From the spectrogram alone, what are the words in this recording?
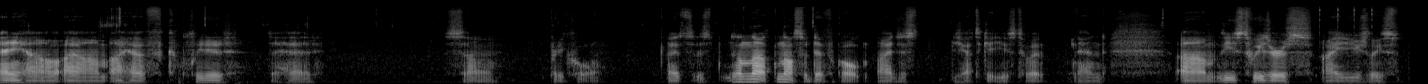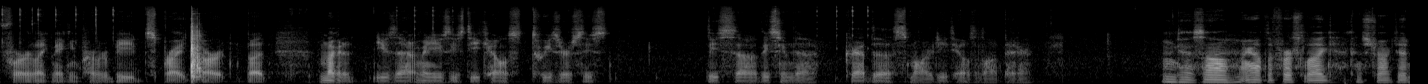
anyhow, um, I have completed the head. So, pretty cool. It's, it's not not so difficult. I just you have to get used to it. And um, these tweezers I usually for like making proto bead sprite art, but I'm not gonna use that. I'm gonna use these decals tweezers. These these uh, these seem to grab the smaller details a lot better. Okay, so I got the first leg constructed.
